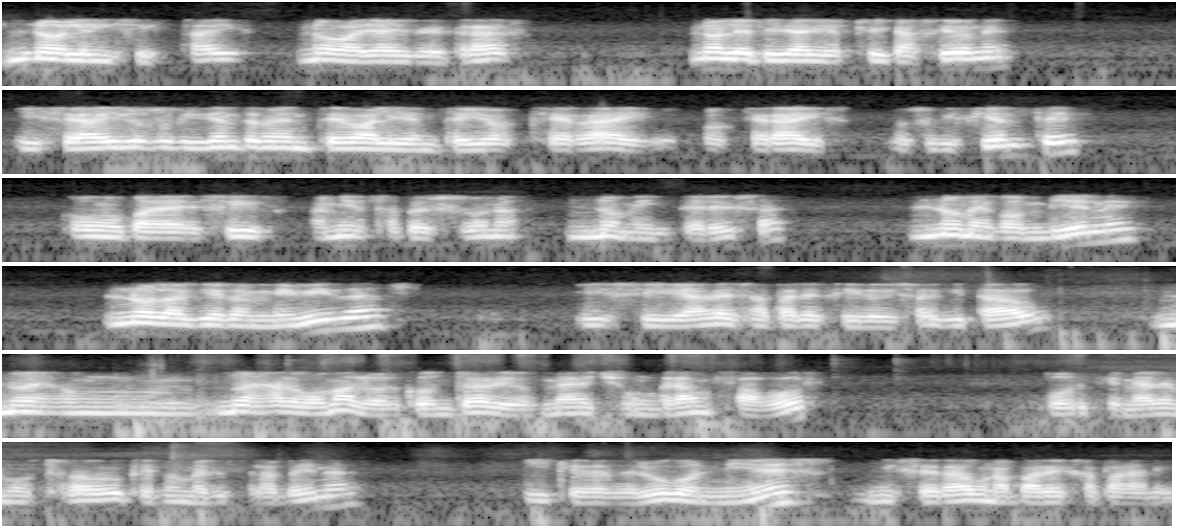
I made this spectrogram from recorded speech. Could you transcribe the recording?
no le insistáis, no vayáis detrás, no le pidáis explicaciones y seáis lo suficientemente valiente y os queráis, os queráis lo suficiente como para decir a mí esta persona no me interesa, no me conviene, no la quiero en mi vida y si ha desaparecido y se ha quitado, no es, un, no es algo malo, al contrario, me ha hecho un gran favor porque me ha demostrado que no merece la pena y que desde luego ni es ni será una pareja para mí.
